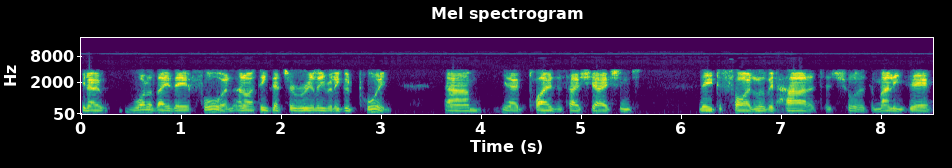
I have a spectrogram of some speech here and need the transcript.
You know, what are they there for? And, and I think that's a really really good point. Um, you know, Players Associations need to fight a little bit harder to ensure that the money's there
